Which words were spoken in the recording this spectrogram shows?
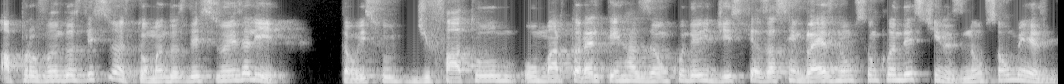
aprovando as decisões, tomando as decisões ali. Então, isso, de fato, o Martorelli tem razão quando ele diz que as assembleias não são clandestinas, não são mesmo.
